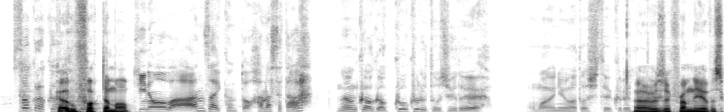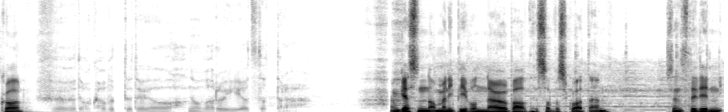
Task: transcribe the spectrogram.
Go fuck them up. Oh, is it from the other squad? I'm guessing not many people know about this other squad then, since they didn't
